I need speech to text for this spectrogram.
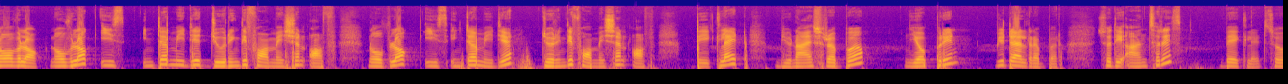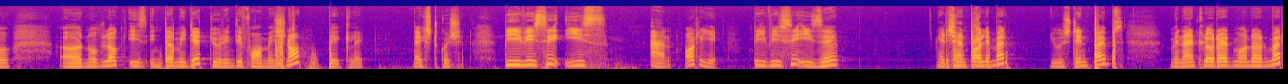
Novolac. Novolac is intermediate during the formation of Novolac is intermediate during the formation of bakelite, bunized rubber, neoprene, butyl rubber. So the answer is bakelite. So uh, is intermediate during the formation of bakelite. Next question. PVC is an or a. PVC is a addition polymer used in pipes, vinyl chloride monomer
